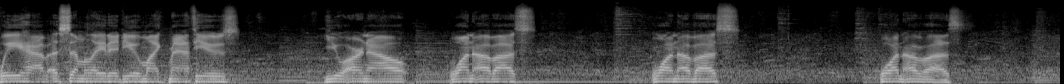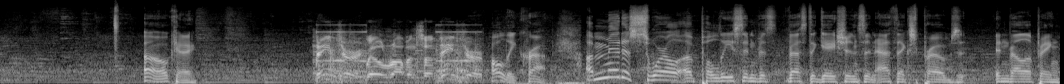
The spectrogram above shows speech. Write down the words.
We have assimilated you, Mike Matthews. You are now one of us. One of us. One of us. Oh, okay. Danger, Will Robinson. Danger. Holy crap. Amid a swirl of police investigations and ethics probes enveloping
